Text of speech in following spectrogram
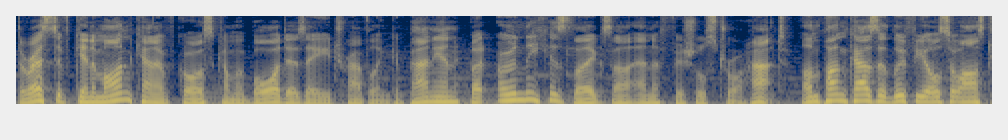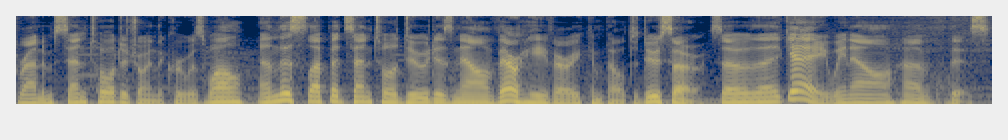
The rest of Kinemon can of course come aboard as a traveling companion, but only his legs are an official straw hat. On Punk Hazard, Luffy also asked Random Centaur to join the crew as well, and this Leopard Centaur dude is now very, very compelled to do so. So uh, yay, we now have this.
